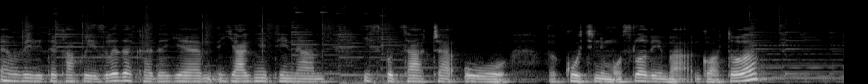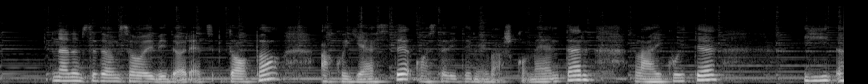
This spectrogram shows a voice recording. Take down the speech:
Evo vidite kako izgleda kada je jagnjetina ispod sača u kućnim uslovima gotova. Nadam se da vam se ovaj video recept dopao. Ako jeste, ostavite mi vaš komentar, lajkujte i uh,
